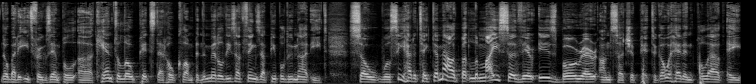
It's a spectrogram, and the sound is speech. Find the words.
Nobody eats, for example, uh, cantaloupe pits, that whole clump in the middle. These are things that people do not eat. So we'll see how to take them out. But lemaisa, there is borer on such a pit. To go ahead and pull out a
